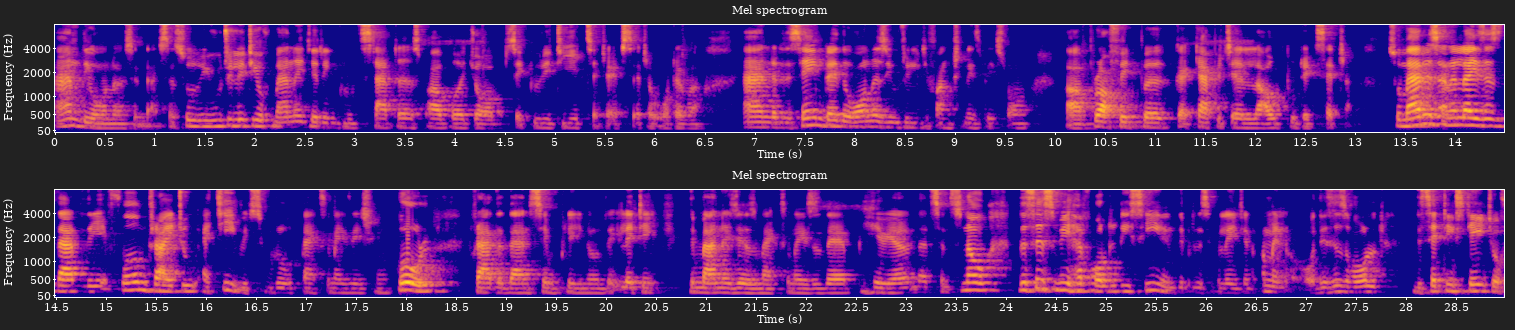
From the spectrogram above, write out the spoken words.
and the owners in that sense. So the utility of manager includes status, power, job, security, etc., etc., whatever. And at the same time, the owner's utility function is based on uh, profit per capital, output, etc. So Marris analyzes that the firm try to achieve its growth maximization goal rather than simply you know the letting the managers maximize their behavior in that sense. Now this is we have already seen in the principal agent. I mean oh, this is all the setting stage of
